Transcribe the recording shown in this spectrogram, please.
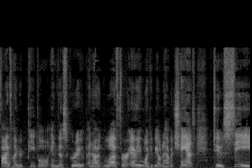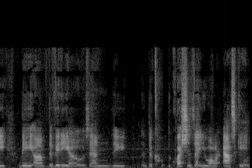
500 people in this group and I would love for everyone to be able to have a chance to see the um, the videos and the the, the, questions that you all are asking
